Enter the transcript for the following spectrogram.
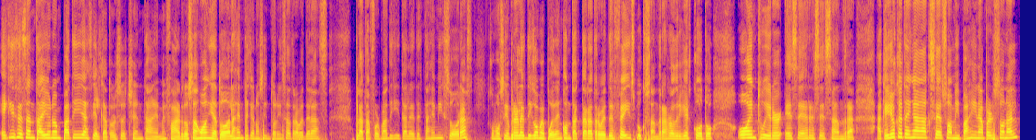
X61 en Patillas y el 1480M Fajardo San Juan y a toda la gente que nos sintoniza a través de las plataformas digitales de estas emisoras. Como siempre les digo, me pueden contactar a través de Facebook, Sandra Rodríguez Coto, o en Twitter, SRC Sandra. Aquellos que tengan acceso a mi página personal,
